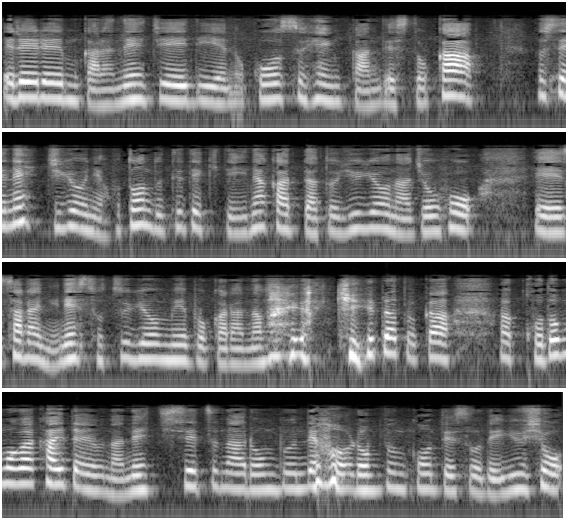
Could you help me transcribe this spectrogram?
LLM から、ね、JD へのコース変換ですとかそしてね授業にはほとんど出てきていなかったというような情報、えー、さらにね卒業名簿から名前が消えたとか 子供が書いたようなね稚拙な論文でも 論文コンテストで優勝。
